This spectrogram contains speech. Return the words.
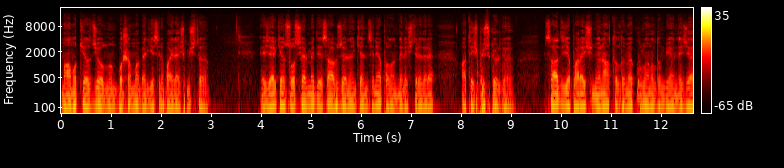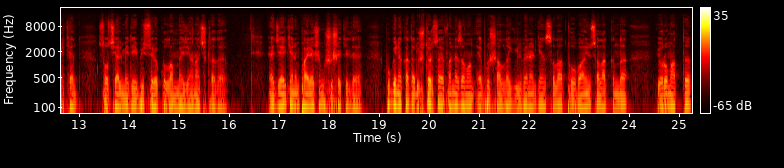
Mahmut Yazıcıoğlu'nun boşanma belgesini paylaşmıştı. Ece Erken sosyal medya hesabı üzerinden kendisine yapılan eleştirilere ateş püskürdü. Sadece para için öne atıldım ve kullanıldım diyen Ece Erken, sosyal medyayı bir süre kullanmayacağını açıkladı. Ece Erken'in paylaşımı şu şekilde. Bugüne kadar 3-4 sayfa ne zaman Ebru Şallı, Gülben Ergen Sıla, Tuğba Ünsal hakkında yorum attı,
